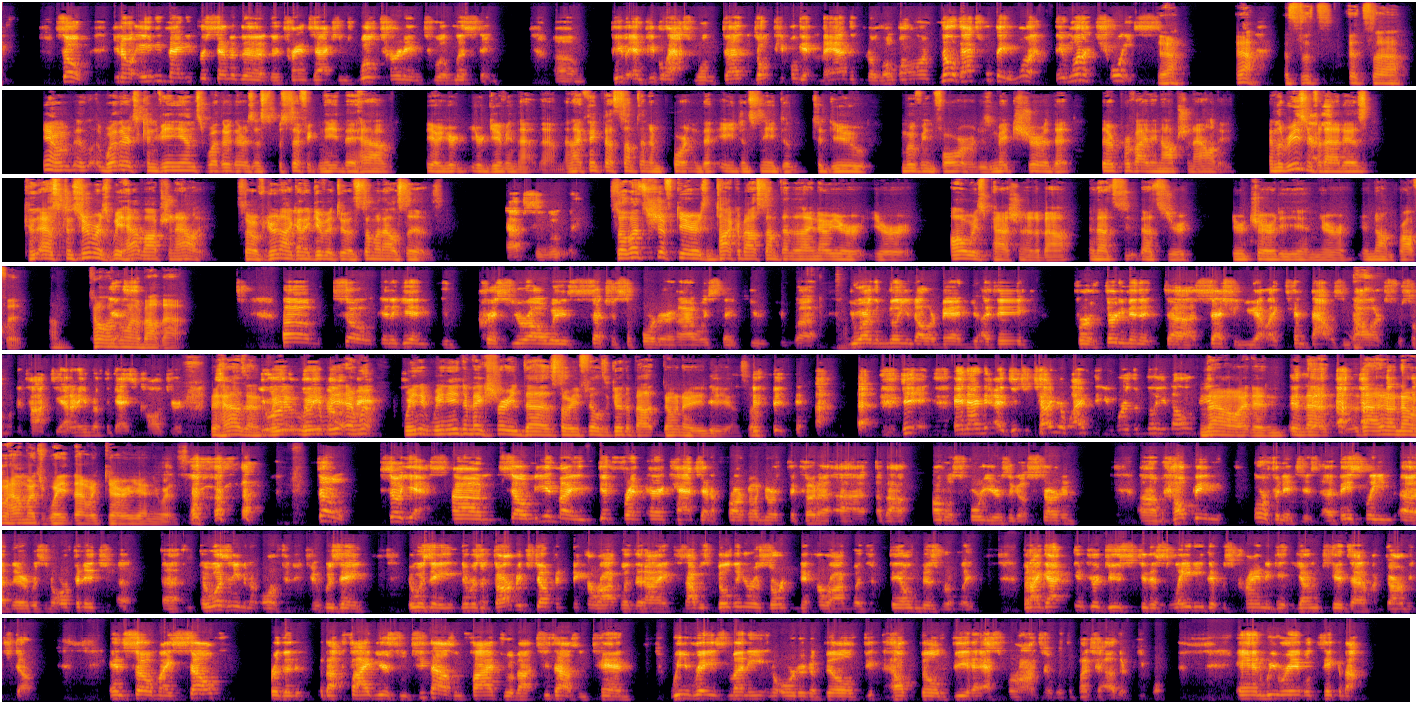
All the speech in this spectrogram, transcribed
So, you know, 80, 90% of the, the transactions will turn into a listing. Um, people, and people ask, well, do, don't people get mad that you're lowballing? No, that's what they want. They want a choice. Yeah, yeah. It's it's it's uh, you know, whether it's convenience, whether there's a specific need they have, you know, you're you're giving that them, and I think that's something important that agents need to to do moving forward is make sure that they're providing optionality. And the reason for that is, as consumers, we have optionality. So if you're not going to give it to us, someone else is. Absolutely. So let's shift gears and talk about something that I know you're you're always passionate about, and that's that's your your charity and your your nonprofit. Um, tell Yes. everyone about that. Um, so, and again, Chris, you're always such a supporter, and I always thank you. You, uh, you are the million dollar man. I think for a 30 minute uh, session, you got like ten thousand dollars for someone to talk to you. I don't even know if the guy's called your. It hasn't. You We, we, we, and we, we need to make sure he does, so he feels good about donating to you. So and I, uh, did you tell your wife that you were the million dollar man? no, I didn't, and that I don't know how much weight that would carry, anyways. So, so yes. Um, so me and my good friend Eric Hatch out of Fargo, North Dakota, uh, about almost four years ago, started um, helping orphanages. Uh, basically, uh, there was an orphanage. Uh, uh, it wasn't even an orphanage. It was a. It was a. There was a garbage dump in Nicaragua that I, because I was building a resort in Nicaragua that failed miserably, but I got introduced to this lady that was trying to get young kids out of a garbage dump, and so myself for the about five years from 2005 to about 2010 we raised money in order to build help build Villa Esperanza with a bunch of other people and we were able to take about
